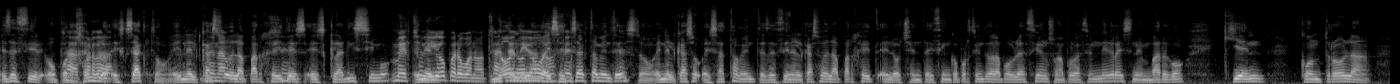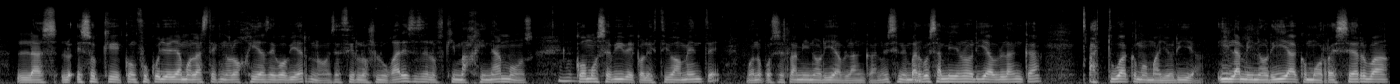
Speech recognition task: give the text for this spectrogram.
Es decir, o por sea, ejemplo, perdona. exacto, en el De caso del apartheid sí. es, es clarísimo. Me he hecho el- lío, pero bueno, no, entendido, no, no, ¿no? es exactamente Sí. esto. En el caso, exactamente, es decir, en el caso del apartheid, el 85% de la población es una población negra y sin embargo, ¿quién controla las, eso que con Foucault yo llamo las tecnologías de gobierno, es decir, los lugares desde los que imaginamos cómo se vive colectivamente, bueno, pues es la minoría blanca, ¿no? Y sin embargo, esa minoría blanca actúa como mayoría y la minoría como reserva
